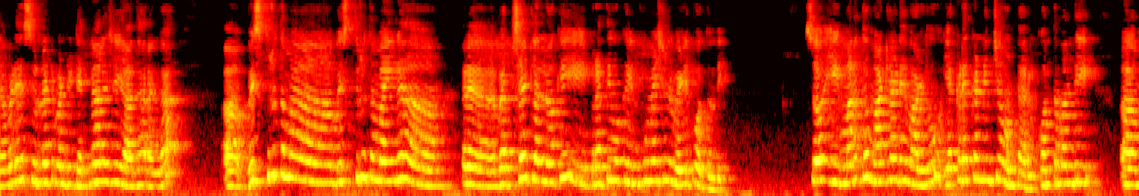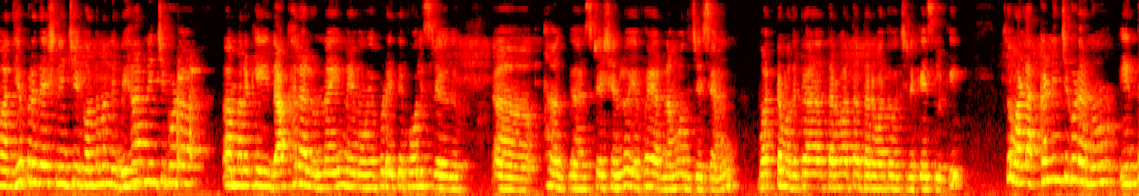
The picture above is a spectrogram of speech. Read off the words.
నవడేస్ ఉన్నటువంటి టెక్నాలజీ ఆధారంగా విస్తృతమ విస్తృతమైన వెబ్సైట్లలోకి ప్రతి ఒక్క ఇన్ఫర్మేషన్ వెళ్ళిపోతుంది. సో ఈ మనతో మాట్లాడే వాళ్ళు ఎక్కడెక్కడి నుంచో ఉంటారు. కొంతమంది మధ్యప్రదేశ్ నుంచి కొంతమంది బీహార్ నుంచి కూడా మనకి దాఖలాలు ఉన్నాయి మేము ఎప్పుడైతే పోలీస్ స్టేషన్లో ఎఫ్ఐఆర్ నమోదు చేశాము మొట్టమొదట తర్వాత తర్వాత వచ్చిన కేసులకి. సో వాళ్ళు అక్కడి నుంచి కూడాను ఇంత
